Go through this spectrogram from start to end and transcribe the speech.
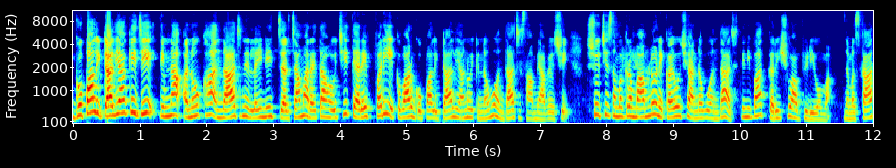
ગોપાલ ઇટાલિયા કે જે તેમના અનોખા અંદાજને લઈને ચર્ચામાં રહેતા હોય છે, ત્યારે ફરી એકવાર ગોપાલ ઇટાલિયાનો એક નવો અંદાજ સામે આવ્યો છે. શું છે સમગ્ર મામલો અને કયો છે આ નવો અંદાજ? તેની વાત કરીશું આ વિડીયોમાં. નમસ્કાર,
